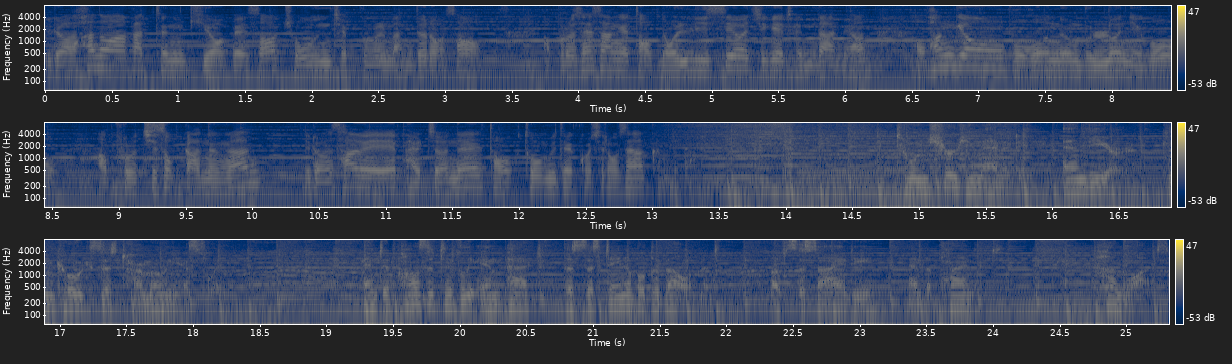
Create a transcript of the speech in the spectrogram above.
이런 한화와 같은 기업에서 좋은 제품을 만들어서 앞으로 세상에 더 널리 쓰여지게 된다면 환경 보호는 물론이고 앞으로 지속 가능한 이런 사회의 발전에 더욱 도움이 될 것이라고 생각합니다. To ensure humanity and the Earth can coexist harmoniously, and to positively impact the sustainable development of society and the planet, Hanwha's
